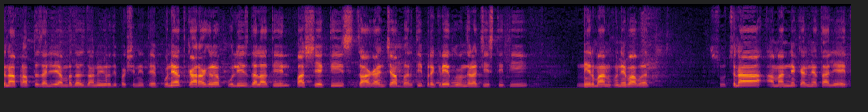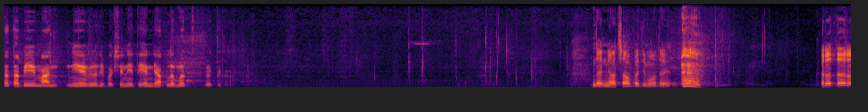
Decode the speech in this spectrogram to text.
सूचना प्राप्त झालेली अंबादास दानवे विरोधी पक्षनेते पुण्यात कारागृह पोलीस दलातील पाचशे एकतीस जागांच्या भरती प्रक्रियेत गोंधळाची स्थिती निर्माण होण्याबाबत सूचना अमान्य करण्यात आली आहे. तथापि माननीय विरोधी पक्ष नेते यांनी आपलं मत व्यक्त करावं धन्यवाद सभापती महोदय. खरं तर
